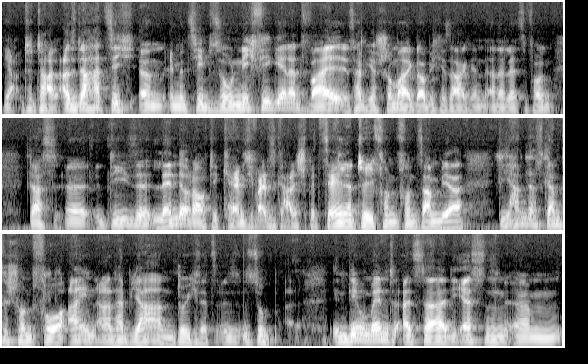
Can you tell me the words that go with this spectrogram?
ja, total. Also da hat sich ähm, im Prinzip so nicht viel geändert, weil, das habe ich ja schon mal, glaube ich, gesagt in einer letzten Folge, dass äh, diese Länder oder auch die Camps, ich weiß es gerade speziell natürlich von, von Sambia, die haben das Ganze schon vor ein, anderthalb Jahren durchgesetzt. So, in dem Moment, als da die ersten ähm,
